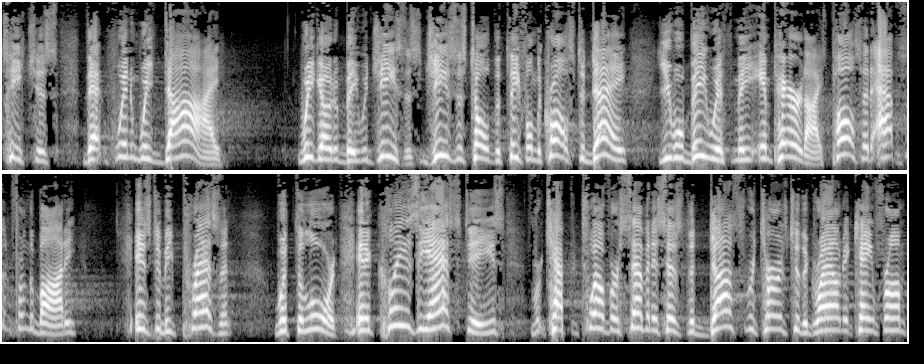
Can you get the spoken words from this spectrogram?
teaches that when we die, we go to be with Jesus. Jesus told the thief on the cross, Today you will be with me in paradise. Paul said, absent from the body, is to be present with the Lord. In Ecclesiastes chapter 12, verse 7, it says, The dust returns to the ground it came from,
